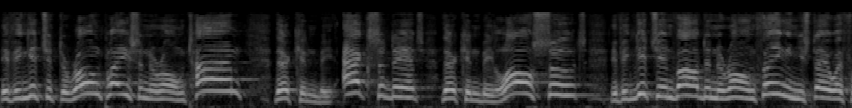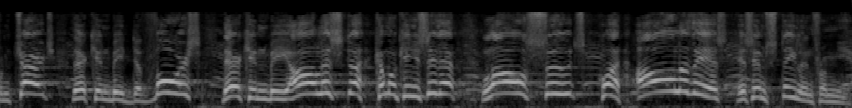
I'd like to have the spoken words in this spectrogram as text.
if he can get you at the wrong place in the wrong time, there can be accidents, there can be lawsuits. If he can get you involved in the wrong thing and you stay away from church, there can be divorce, there can be all this stuff. Come on, can you see that? Lawsuits, what? All of this is him stealing from you.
